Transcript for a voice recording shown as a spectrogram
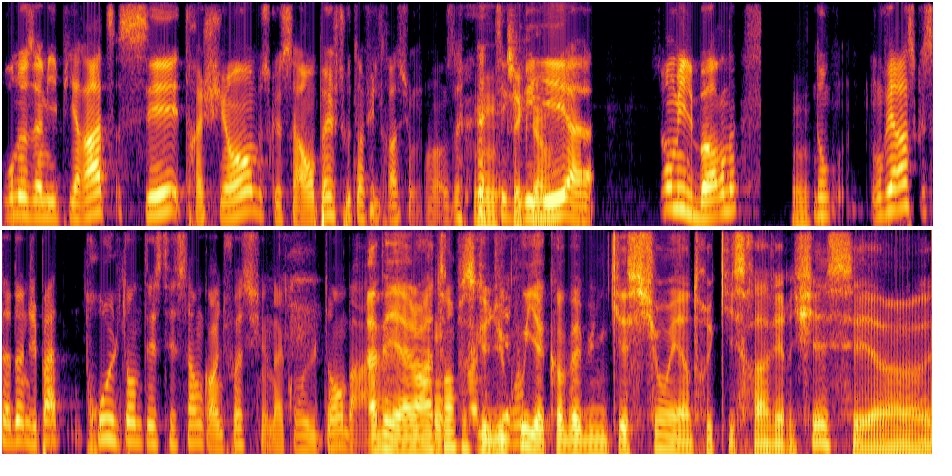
Pour nos amis pirates, c'est très chiant parce que ça empêche toute infiltration. hein. Mm, T'es c'est grillé à 100 000 bornes. Mm. Donc on verra ce que ça donne. J'ai pas trop eu le temps de tester ça. Encore une fois, s'il y en a qui ont eu le temps, bah. Ah mais alors attends parce que du dire, coup il y a quand même une question et un truc qui sera à vérifier, c'est euh,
